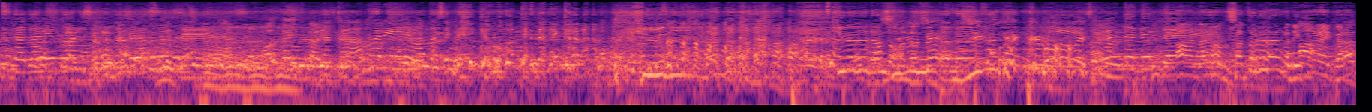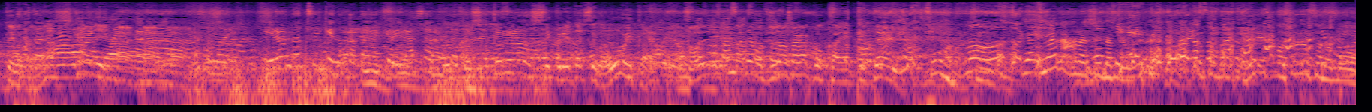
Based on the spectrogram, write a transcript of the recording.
つながりもあるし話しやすくてなんかあんまり私免許持ってないから急に急自分で自分でてあなるほどシャトルランができないからっていうことね確かにはいはいろんな地域の方が今日いらっしゃってシャトルランしてくれた人が多いからそう今でも自動車学校通っててかもう嫌な話になってる期限が終わりそうそろそろもう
